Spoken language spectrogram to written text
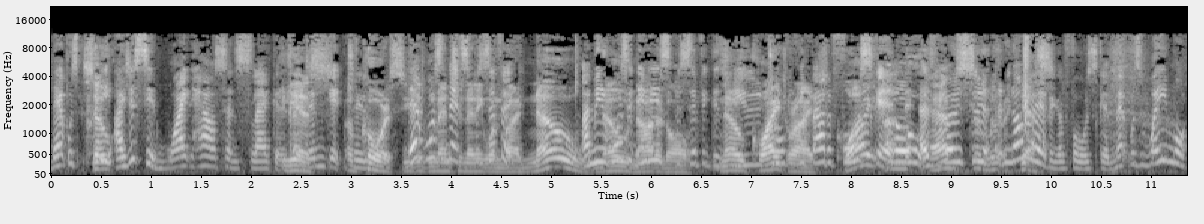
that was pretty. So- I just said White House and slackers. I Yes, didn't get to. of course. You that didn't wasn't mention that anyone by specific. no. I mean, it wasn't not nearly at all. specific as no, you quite talking right. about a Quite- foreskin, oh, as opposed to not yes. having a foreskin. That was way more.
